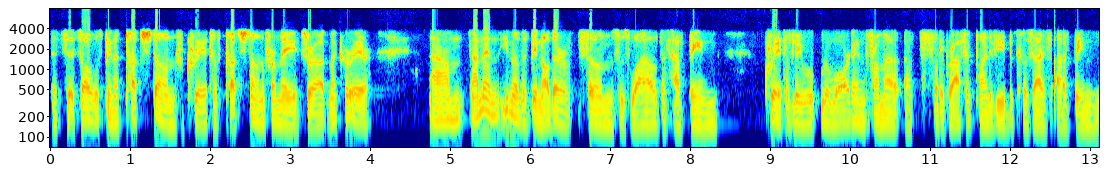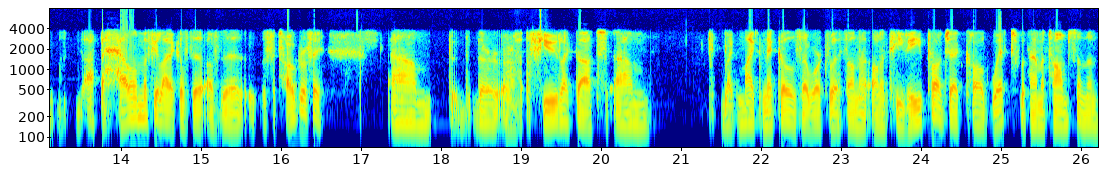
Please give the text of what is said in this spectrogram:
It's it's always been a touchstone, creative touchstone for me throughout my career. Um, and then you know there've been other films as well that have been creatively re- rewarding from a, a, photographic point of view because I've I've been at the helm, if you like, of the of the, the photography. Um, th- there are a few like that. Um, like Mike Nichols, I worked with on a on a TV project called Wit with Emma Thompson and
